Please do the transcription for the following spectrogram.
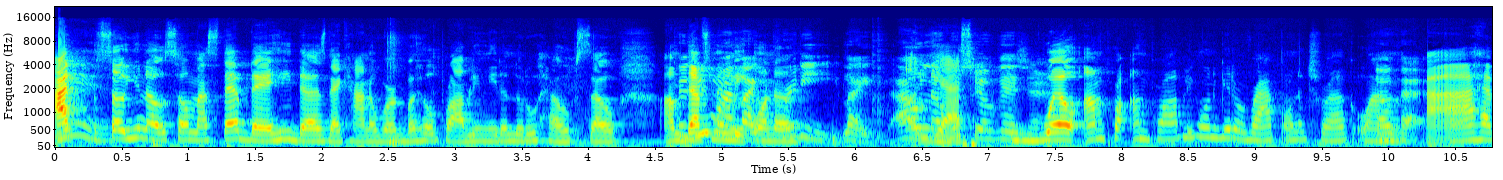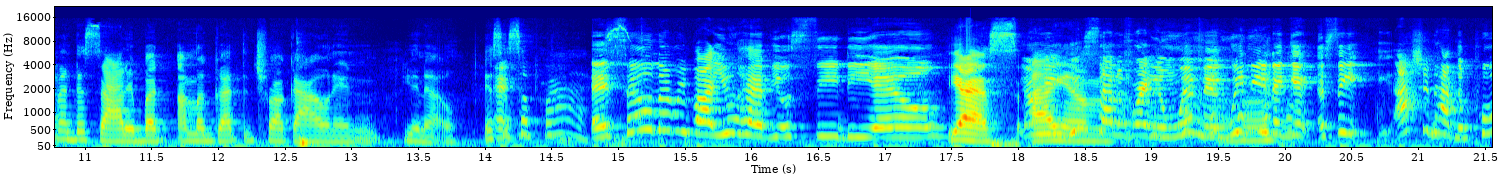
I, so you know, so my stepdad he does that kind of work, but he'll probably need a little help. So I'm definitely you have, like, on a pretty, like I don't know yes. what's your vision. Well, I'm pro- I'm probably going to get a wrap on the truck, or I'm, Okay. I haven't decided, but I'm gonna gut the truck out, and you know, it's a And- surprise. And tell everybody you have your CDL. Yes, I mean, I am. we celebrating women. We need to get see. I shouldn't have to pull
